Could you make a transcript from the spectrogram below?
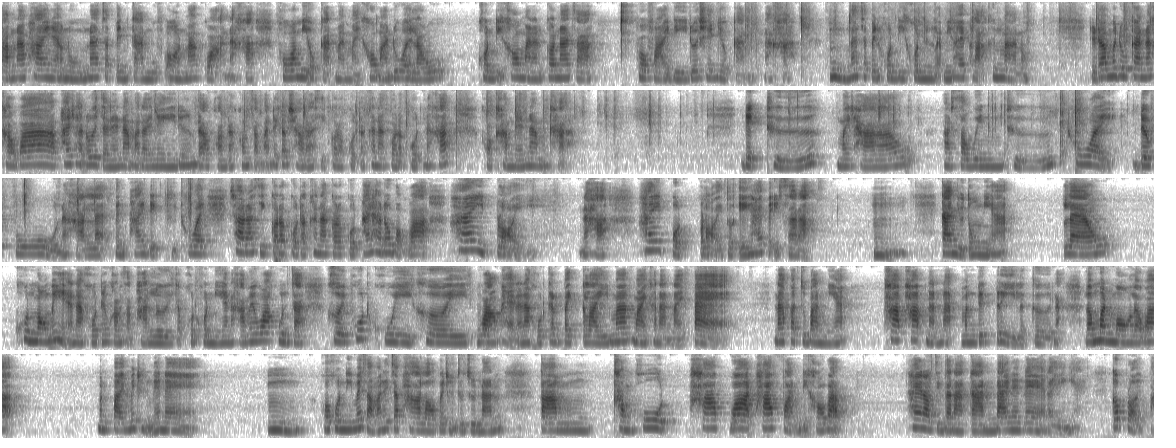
ตามหน้าไพ่แนวโน้มน่าจะเป็นการ move on มากกว่านะคะ เพราะว่ามีโอกาสใหม่ ๆ เข้ามาด้วยแล้วคนที่เข้ามานั้นก็น่าจะโปรไฟล์ดีด้วยเช่นเดียวกันนะคะ อืม น่าจะเป็นคนดีคนหนึ่งแหละมีไพ่พระขึ้นมาเนาะ เดี๋ยวเรามาดูกันนะคะว่าไพ่ทาโร่จะแนะนำอะไรในเรื่องราวความรักความสัมพันธ์ให้กับชาวราศีกรกฎลัคนากรกฎนะคะ ขอคำแนะนำค่ะ เด็กถือ ไม้เท้า อัศวินถือถ้วย The Fool นะคะและเป็นไพ่เด็กถือถ้วย ชาวราศีกรกฎลัคนากรกฎไพ่ทาโร่บอกว่าให้ปล่อยนะคะ ให้ปลดปล่อยตัวเองให้เป็นอิสระ อืมการอยู่ตรงเนี้ยแล้ว คุณมองไม่เห็นอนาคตในความสัมพันธ์เลยกับคนคนนี้นะคะ ไม่ว่าคุณจะเคยพูดคุย เคยวางแผนอนาคตกันไปไกลมากมายขนาดไหนแต่ณปัจจุบันเนี้ยภาพภาพนั้นอะมันริบหรี่เหลือเกินอะแล้วมันมองแล้วว่า มันไปไม่ถึงแน่ๆอืม เพราะคนนี้ไม่สามารถที่จะพาเราไปถึงจุดๆนั้น ตามคำพูดภาพวาดภาพฝันที่เขาแบบ ให้เราจินตนาการได้แน่ ๆ อะไรอย่างเงี้ยก็ปล่อยไป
